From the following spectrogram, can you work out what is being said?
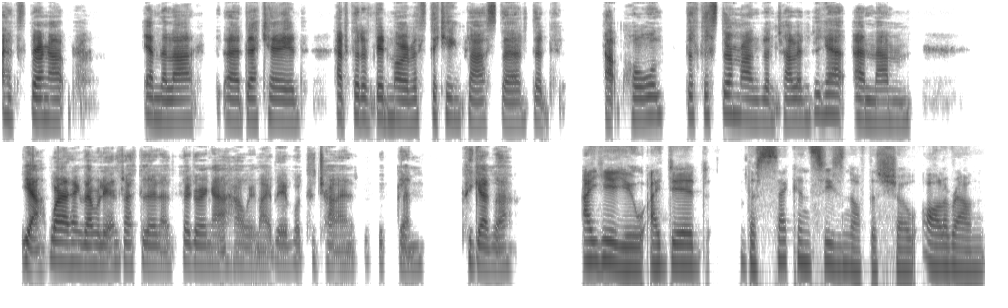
have sprung up in the last uh, decade have sort of been more of a sticking plaster that upholds the system rather than challenging it. And um, yeah, one of the things I'm really interested in is figuring out how we might be able to challenge the system together. I hear you. I did the second season of the show all around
